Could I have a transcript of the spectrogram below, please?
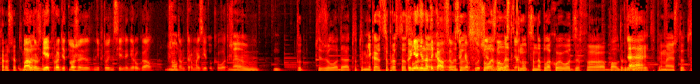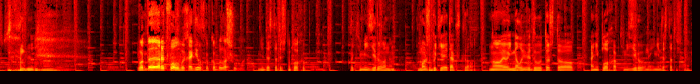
хорошая оптимизация. Baldur's Gate вроде тоже никто не сильно не ругал, ну, что там тормозит у кого-то. Э, тут тяжело, да. Тут, мне кажется, просто сложно... Ну, я не натыкался, во всяком случае, Сложно на наткнуться на плохой отзыв о Baldur's да. Gate, понимаешь, тут... Вот э, Redfall выходил, сколько было шума? Недостаточно плохо потимизированным. Может быть, я и так сказал. Но имел в виду то, что они плохо оптимизированы и недостаточно,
